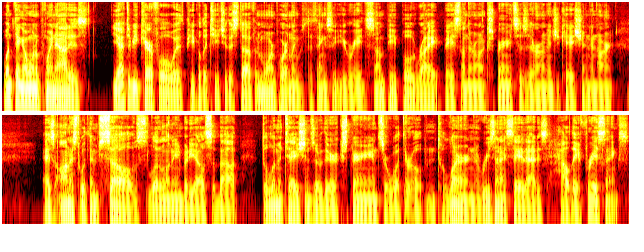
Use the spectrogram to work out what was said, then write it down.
One thing I want to point out is you have to be careful with people that teach you this stuff, and more importantly, with the things that you read. Some people write based on their own experiences, their own education, and aren't as honest with themselves, let alone anybody else, about the limitations of their experience or what they're open to learn. The reason I say that is how they phrase things.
